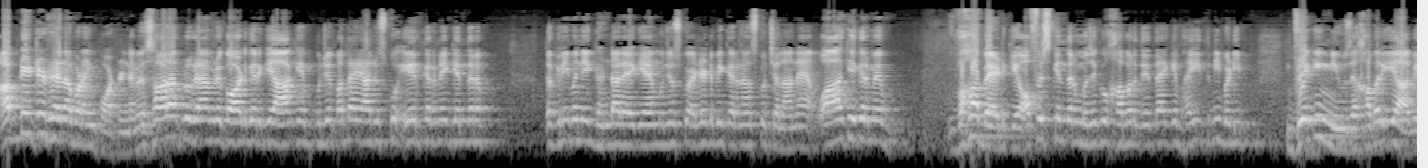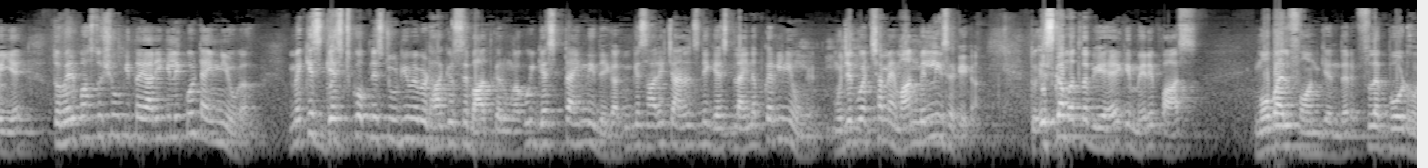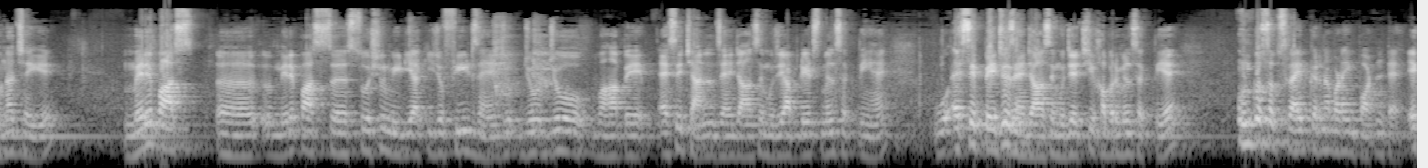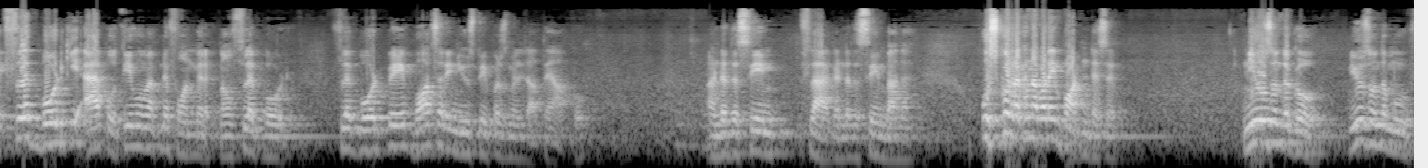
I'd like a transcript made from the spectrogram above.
अपडेटेड रहना बड़ा इंपॉर्टेंट है। मैं सारा प्रोग्राम रिकॉर्ड करके आके, मुझे पता है यार, उसको एयर करने के अंदर अब तकरीबन एक घंटा रह गया है, मुझे उसको एडिट भी करना है, उसको चलाना है। आके अगर मैं वहाँ बैठ के ऑफ़िस के अंदर मुझे कोई खबर देता है कि भाई, इतनी बड़ी ब्रेकिंग न्यूज़ है, खबर ये आ गई है तो मेरे पास तो शो की तैयारी के लिए कोई टाइम नहीं होगा। मैं किस गेस्ट को अपने स्टूडियो में बैठा के उससे बात करूँगा? कोई गेस्ट टाइम नहीं देगा, क्योंकि सारे चैनल्स ने गेस्ट लाइनअप कर लिए होंगे। मुझे कोई अच्छा मेहमान मिल नहीं सकेगा। तो इसका मतलब यह है कि मेरे पास मोबाइल फ़ोन के अंदर फ्लिप बोर्ड होना चाहिए। मेरे पास आ, मेरे पास सोशल मीडिया की जो फीड्स हैं जो जो जो वहाँ पे ऐसे चैनल्स हैं जहाँ से मुझे अपडेट्स मिल सकती हैं वो ऐसे पेजेस हैं जहाँ से मुझे अच्छी खबर मिल सकती है उनको सब्सक्राइब करना बड़ा इंपॉर्टेंट है। एक फ्लिप बोर्ड की ऐप होती है वो मैं अपने फ़ोन में रखता हूँ फ्लिप बोर्ड फ्लिप बोर्ड पे बहुत सारे न्यूज़पेपर्स मिल जाते हैं आपको। Under the same flag under the same banner उसको रखना बड़ा इंपॉर्टेंट है sir news on the go news on the move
